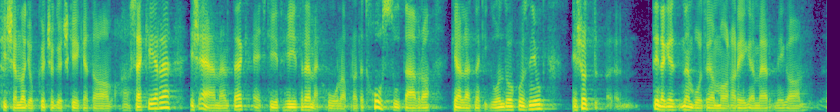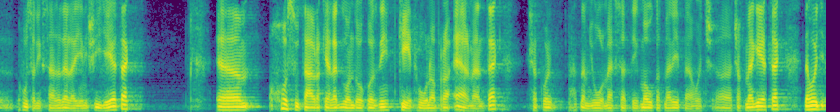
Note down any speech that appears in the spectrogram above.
kisebb-nagyobb köcsögöcskéket a, a szekérre, és elmentek egy-két hétre, meg hónapra. Tehát hosszú távra kellett neki gondolkozniuk, és ott eh, tényleg ez nem volt olyan marha régen, mert még a 20. század elején is így éltek. hosszú távra kellett gondolkozni, két hónapra elmentek, és akkor hát nem jól megszedték magukat, mert éppen hogy csak megéltek, de hogy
